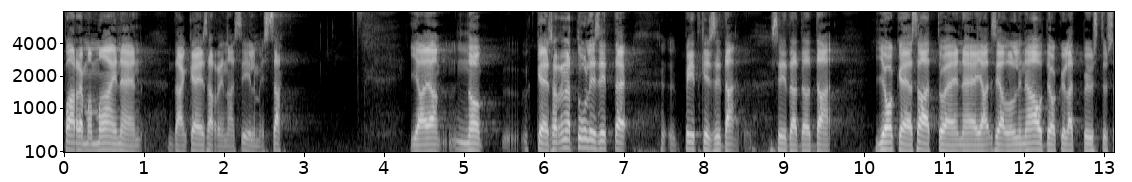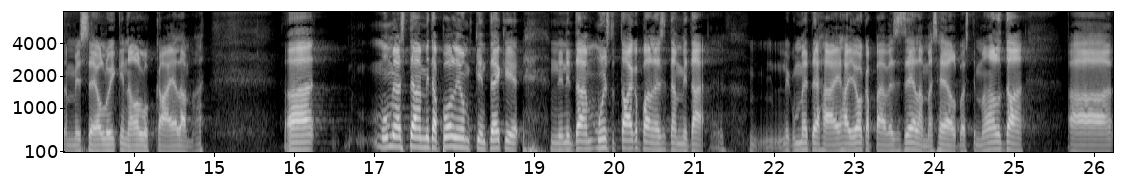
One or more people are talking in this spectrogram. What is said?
paremman maineen tämän keisarinan silmissä. Ja, ja no, keisarina tuli sitten pitkin sitä, sitä tota, jokea saattueineen ja siellä oli ne autiokylät pystyssä, missä ei ollut ikinä ollutkaan elämää. Ää, mun mielestä tämä, mitä Poljumkin teki, niin, niin tämä muistuttaa aika paljon sitä, mitä niin kuin me tehdään ihan jokapäiväisessä elämässä helposti. Me halutaan ää,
